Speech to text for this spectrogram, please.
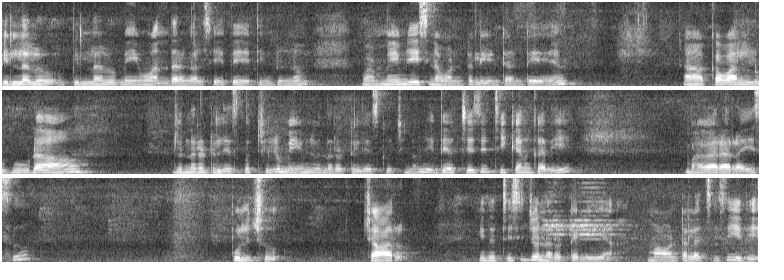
పిల్లలు పిల్లలు మేము అందరం కలిసి అయితే తింటున్నాం. మేము చేసిన వంటలు ఏంటంటే ఆ అక్క వాళ్ళు కూడా జొన్న రొట్టెలు చేసుకొచ్చిళ్ళు మేము జొన్న రొట్టెలు చేసుకొచ్చినాం. ఇది వచ్చేసి చికెన్ కర్రీ బగారా రైస్ పులుచు చారు. ఇది వచ్చేసి జొన్న రొట్టెలు ఇక మా వంటలు వచ్చేసి ఇది.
